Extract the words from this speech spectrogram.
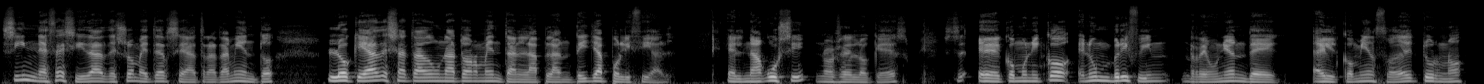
sin necesidad de someterse a tratamiento, lo que ha desatado una tormenta en la plantilla policial. El Nagusi, no sé lo que es, eh, comunicó en un briefing, reunión de el comienzo del turno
